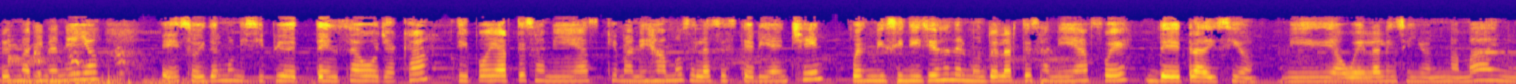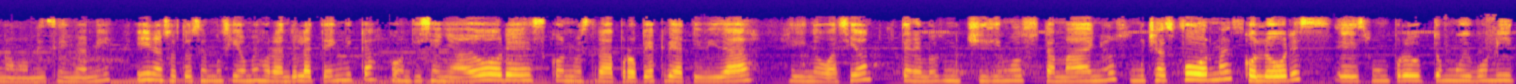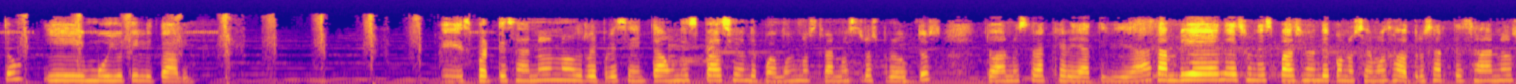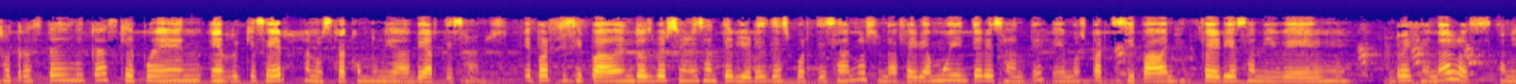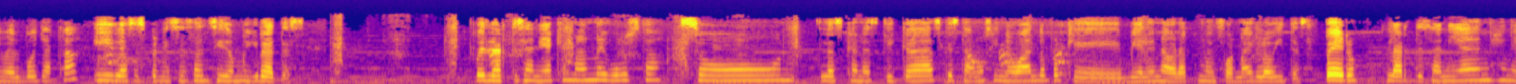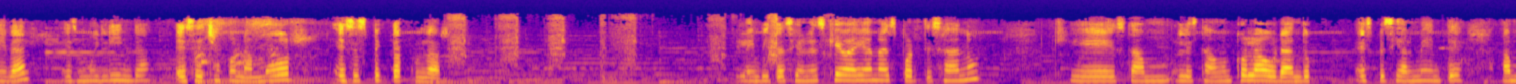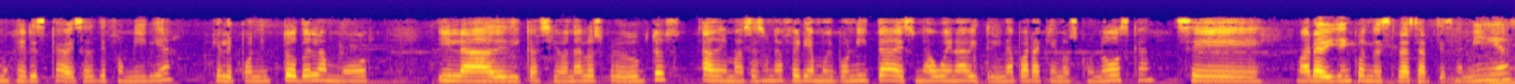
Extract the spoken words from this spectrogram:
Nombre es Marina Niño. Eh, soy del municipio de Tensa, Boyacá. Tipo de artesanías que manejamos es la cestería en Chin. Pues mis inicios en el mundo de la artesanía fue de tradición. Mi abuela le enseñó a mi mamá y mi mamá me enseñó a mí. Y nosotros hemos ido mejorando la técnica con diseñadores, con nuestra propia creatividad e innovación tenemos muchísimos tamaños, muchas formas, colores. Es un producto muy bonito y muy utilitario. Espartesano nos representa un espacio donde podemos mostrar nuestros productos, toda nuestra creatividad. También es un espacio donde conocemos a otros artesanos, otras técnicas que pueden enriquecer a nuestra comunidad de artesanos. He participado en dos versiones anteriores de Espartesano, es una feria muy interesante. Hemos participado en ferias a nivel regional, a nivel Boyacá, y las experiencias han sido muy gratas. Pues la artesanía que más me gusta son las canasticas que estamos innovando porque vienen ahora como en forma de globitas. Pero la artesanía en general es muy linda, es hecha con amor, es espectacular. La invitación es que vayan a Esportesano, que le están colaborando especialmente a mujeres cabezas de familia que le ponen todo el amor y la dedicación a los productos. Además es una feria muy bonita, es una buena vitrina para que nos conozcan, se maravillen con nuestras artesanías.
